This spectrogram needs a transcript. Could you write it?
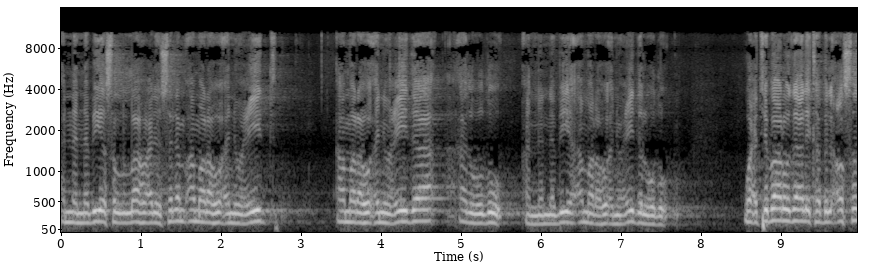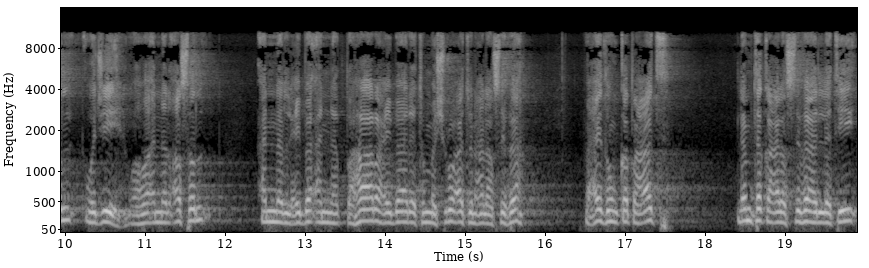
أن النبي صلى الله عليه وسلم أمره أن يعيد أمره أن يعيد الوضوء أن النبي أمره أن يعيد الوضوء. واعتبار ذلك بالأصل وجيه وهو أن الأصل أن العبا أن الطهارة عبادة مشروعة على صفة فحيث انقطعت لم تقع على الصفة التي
